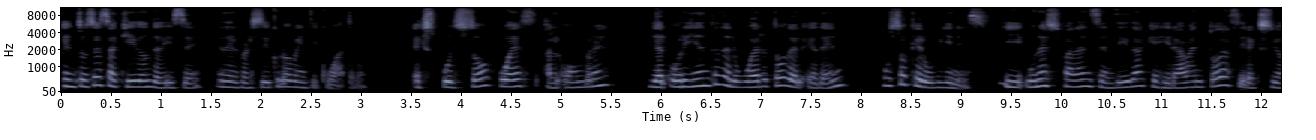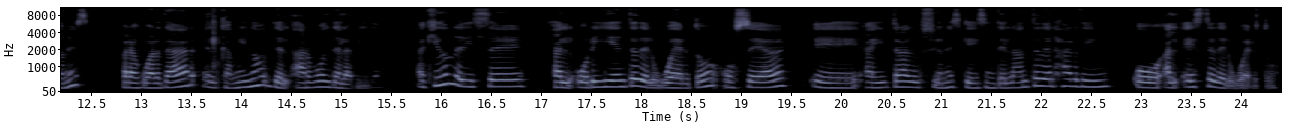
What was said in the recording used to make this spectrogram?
Entonces aquí donde dice, en el versículo 24, Expulsó pues al hombre y al oriente del huerto del Edén puso querubines y una espada encendida que giraba en todas direcciones para guardar el camino del árbol de la vida. Aquí donde dice al oriente del huerto, o sea, eh, hay traducciones que dicen delante del jardín o al este del huerto.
